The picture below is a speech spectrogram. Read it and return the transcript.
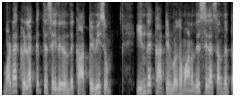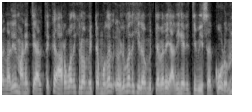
வடகிழக்கு திசையிலிருந்து காற்று வீசும். இந்த காற்றின் வேகமானது சில சந்தர்ப்பங்களில் மணித்தியாலத்துக்கு அறுபது கிலோமீட்டர் முதல் எழுபது கிலோமீட்டர் வரை அதிகரித்து வீசக்கூடும்.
